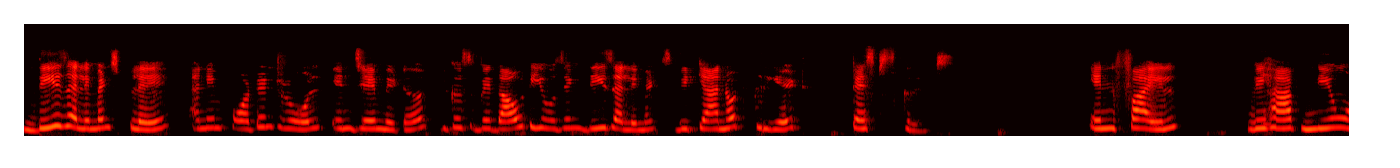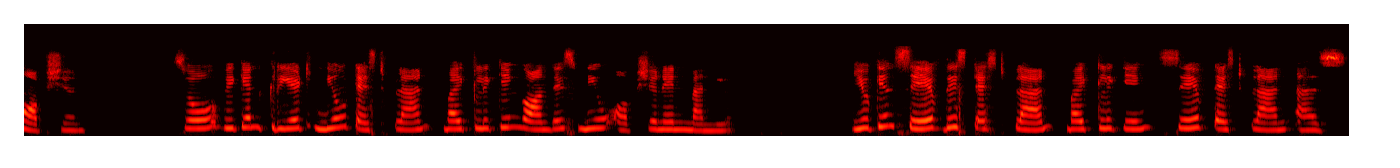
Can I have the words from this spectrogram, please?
These elements play an important role in JMeter because without using these elements, we cannot create test scripts. In file, we have new option. So we can create new test plan by clicking on this new option in menu. You can save this test plan by clicking Save Test Plan As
